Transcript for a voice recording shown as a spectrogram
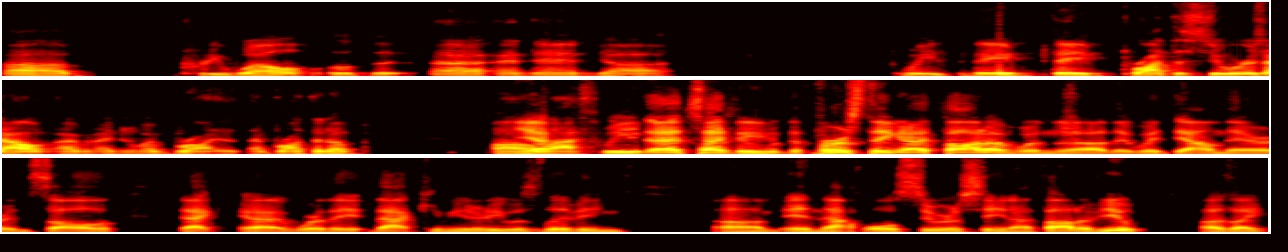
uh, pretty well. Uh, and then uh, we they they brought the sewers out. I, I know I brought I brought that up uh, yep. last week. That's actually the first thing I thought of when uh, they went down there and saw that uh, where they that community was living um, in that whole sewer scene. I thought of you. I was like,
